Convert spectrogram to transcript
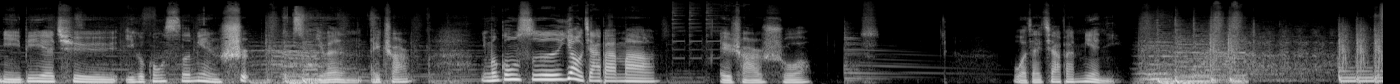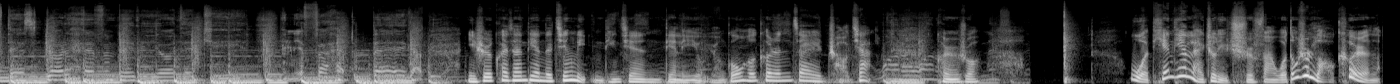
你毕业去一个公司面试，你问 HR：“ 你们公司要加班吗？”HR 说：“我在加班面你。”你是快餐店的经理，你听见店里有员工和客人在吵架，客人说。我天天来这里吃饭，我都是老客人了。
